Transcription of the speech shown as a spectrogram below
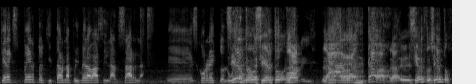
que era experto en quitar la primera base y lanzarla. Eh, es correcto, Lu Cierto, cierto. La, arrancaba, eh, cierto, cierto.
